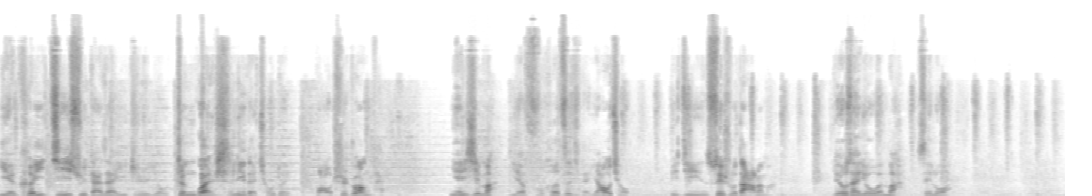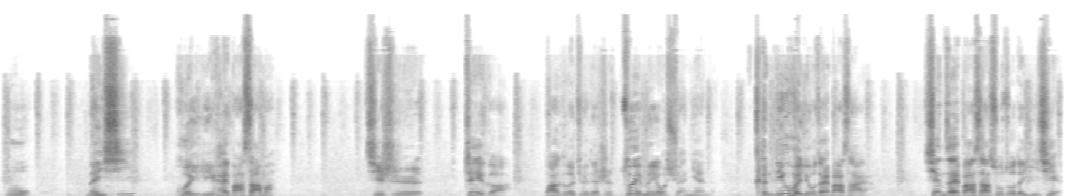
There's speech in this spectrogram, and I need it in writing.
也可以继续待在一支有争冠实力的球队，保持状态，年薪嘛也符合自己的要求，毕竟岁数大了嘛，留在尤文吧，C 罗。五，梅西会离开巴萨吗？其实这个啊，八哥觉得是最没有悬念的，肯定会留在巴萨呀。现在巴萨所做的一切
